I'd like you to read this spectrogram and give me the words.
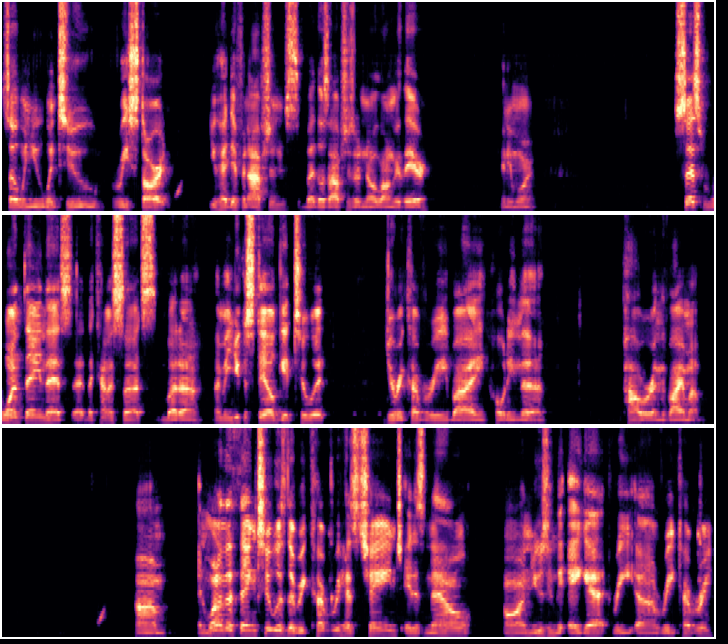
So when you went to restart, you had different options, but those options are no longer there anymore. So that's one thing that's that, that kind of sucks. But uh, I mean, you can still get to it, your recovery by holding the power and the volume up. Um, and one other thing too is the recovery has changed. It is now on using the AGAT re, uh, recovery.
